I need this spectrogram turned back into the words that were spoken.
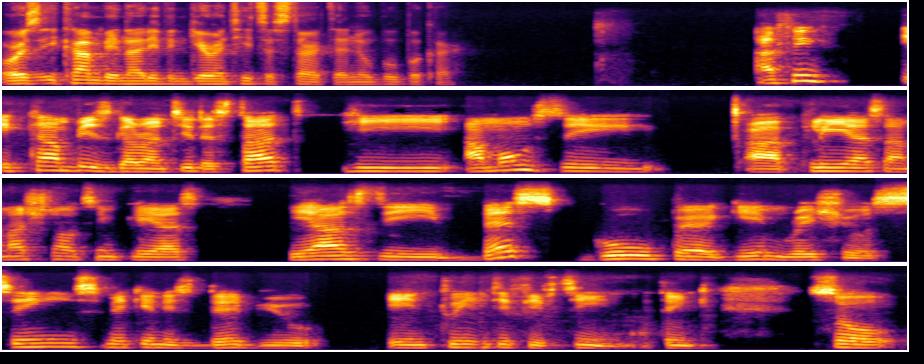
Or is Ekambi not even guaranteed to start and no Boubacar? I think Ekambi is guaranteed to start. He, amongst the uh, players, our national team players, he has the best goal per game ratio since making his debut in 2015, I think. So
